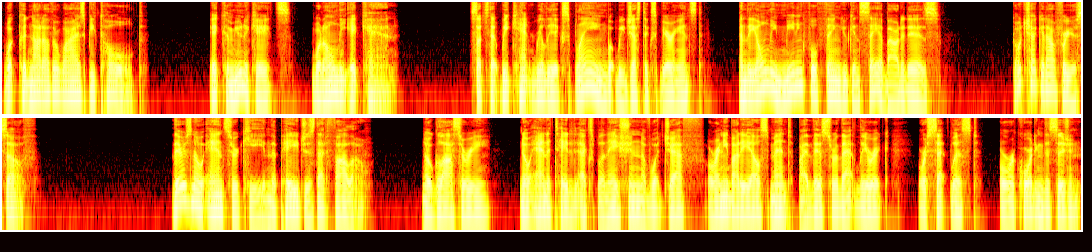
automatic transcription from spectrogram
what could not otherwise be told. It communicates what only it can, such that we can't really explain what we just experienced, and the only meaningful thing you can say about it is go check it out for yourself. There's no answer key in the pages that follow, no glossary, no annotated explanation of what Jeff or anybody else meant by this or that lyric or set list or recording decision.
